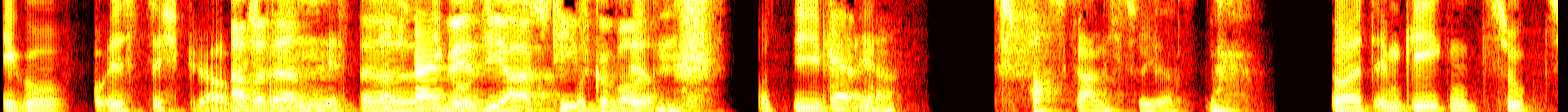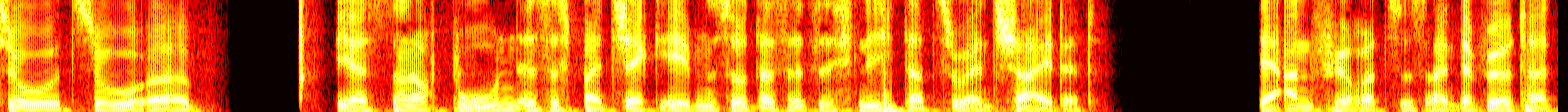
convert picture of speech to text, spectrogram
egoistisch, glaube ich. Aber dann äh, wäre sie ja aktiv geworden. Motiv, ja. ja. Das passt gar nicht zu ihr. Nur halt im Gegenzug zu, zu äh, wie heißt dann auch Boone, ist es bei Jack eben so, dass er sich nicht dazu entscheidet, der Anführer zu sein. Der wird halt,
